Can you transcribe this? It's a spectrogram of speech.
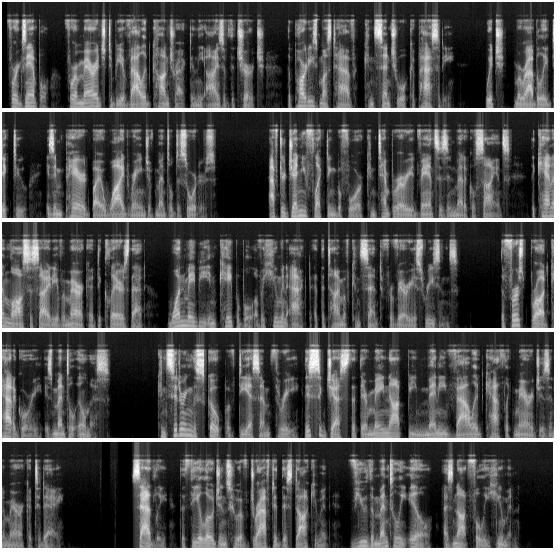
For example, For a marriage to be a valid contract in the eyes of the church, the parties must have consensual capacity, which, mirabile dictu, is impaired by a wide range of mental disorders. After genuflecting before contemporary advances in medical science, the Canon Law Society of America declares that one may be incapable of a human act at the time of consent for various reasons. The first broad category is mental illness. Considering the scope of DSM 3, this suggests that there may not be many valid Catholic marriages in America today. Sadly, the theologians who have drafted this document view the mentally ill as not fully human.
